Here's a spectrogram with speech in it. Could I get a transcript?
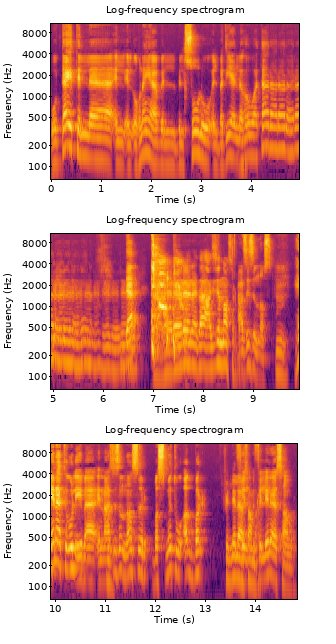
وبداية ال ال الأغنية بال بالسولو البديع اللي هو. ده ده عزيز الناصر بقى. عزيز الناصر. هنا تقول إيه بقى إن عزيز الناصر بصمته أكبر في الليلة يا سمرة في الليلة يا سمرة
